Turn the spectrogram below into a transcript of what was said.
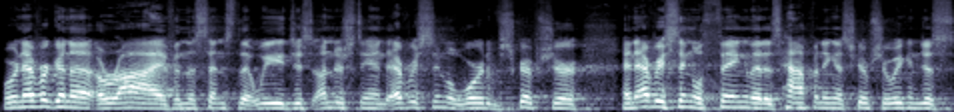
We're never going to arrive in the sense that we just understand every single word of Scripture and every single thing that is happening in Scripture. We can just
